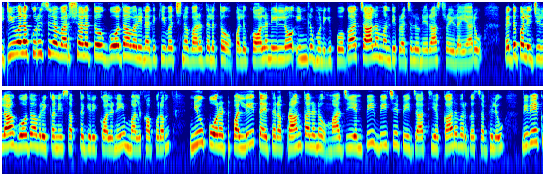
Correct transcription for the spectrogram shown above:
ఇటీవల కురిసిన వర్షాలతో గోదావరి నదికి వచ్చిన వరదలతో పలు కాలనీల్లో ఇండ్లు మునిగిపోగా చాలా మంది ప్రజలు నిరాశ్రయులయ్యారు. పెద్దపల్లి జిల్లా గోదావరి కని సప్తగిరి కాలనీ మల్కాపురం న్యూ పోరట్పల్లి తదితర ప్రాంతాలను మాజీ ఎంపీ బీజేపీ జాతీయ కార్యవర్గ సభ్యులు వివేక్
